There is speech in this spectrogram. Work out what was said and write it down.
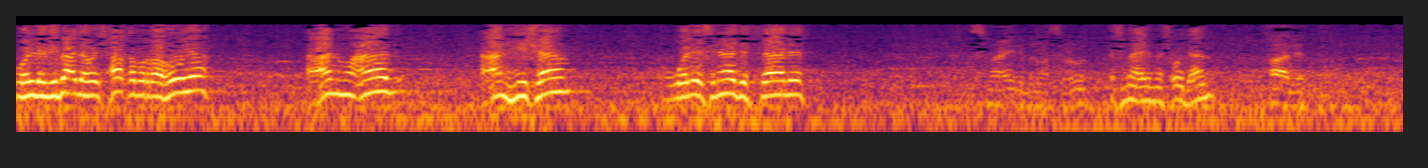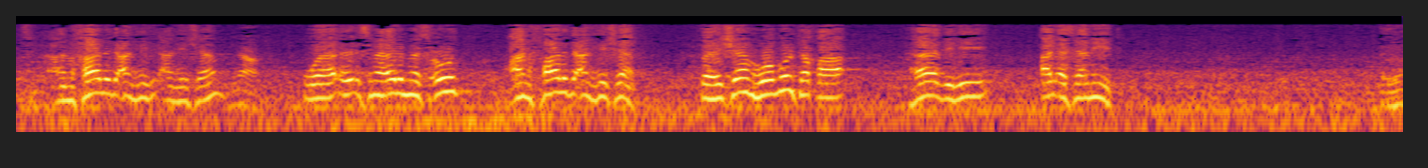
والذي بعده إسحاق بن راهوية عن معاذ عن هشام. والإسناد الثالث إسماعيل بن مسعود. إسماعيل بن مسعود عن خالد. عن خالد عن عن هشام. نعم. وإسماعيل بن مسعود عن خالد عن هشام فهشام هو ملتقى هذه الأسانيد. أيوة.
